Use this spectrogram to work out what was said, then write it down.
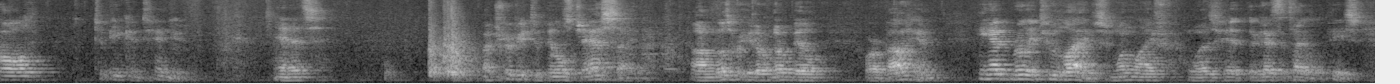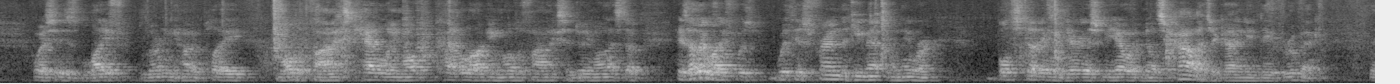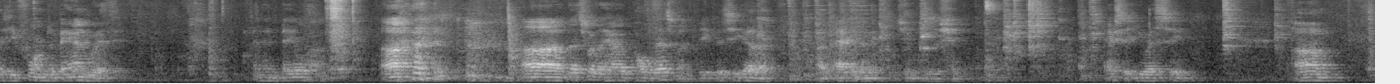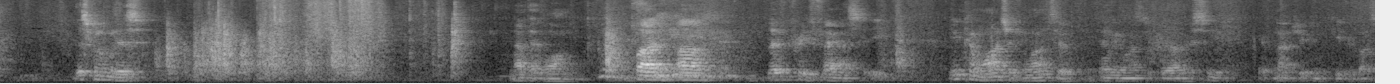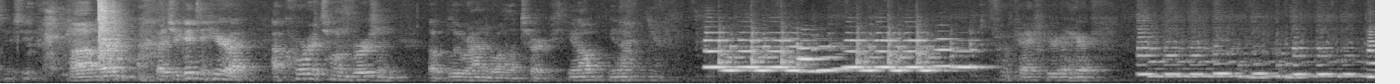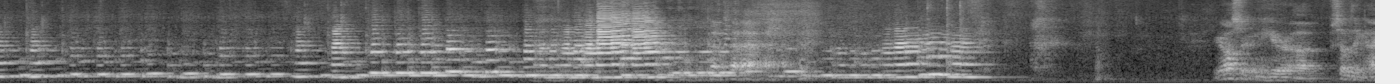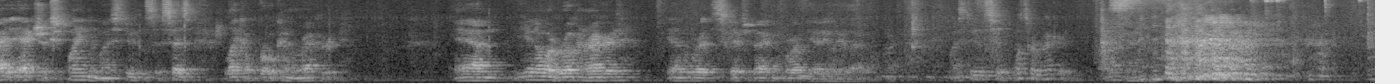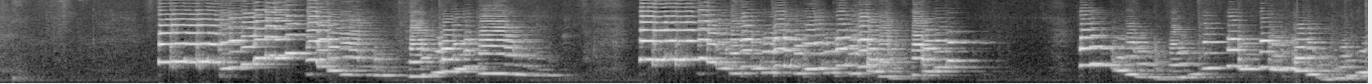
called To Be Continued. And it's a tribute to Bill's jazz side. Um, those of you who don't know Bill or about him, he had really two lives. One life was his, that's the title of the piece, was his life learning how to play multiphonics, cataloging, cataloging multiphonics and doing all that stuff. His other life was with his friend that he met when they were both studying with Darius Milhaud at Mills College, a guy named Dave Brubeck that he formed a band with and then bailed on. Uh, uh, that's where they hired Paul Desmond because he got a, an academic teaching position, actually at USC. Um, this one is not that long, but um, that's pretty fast. You can come watch if you want to, if anybody wants to get out of their seat. If not, you can keep your butts in your seat. Uh, but, but, you get to hear a, a quarter tone version of Blue Rondo a Turk. You know, you know? Yeah. Okay, you're going to hear. You're also going to hear uh, something I actually explained to my students. It says, like a broken record. And you know what a broken record? Yeah, where it skips back and forth, yeah, you hear that one. My students said, what's a record? Okay.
